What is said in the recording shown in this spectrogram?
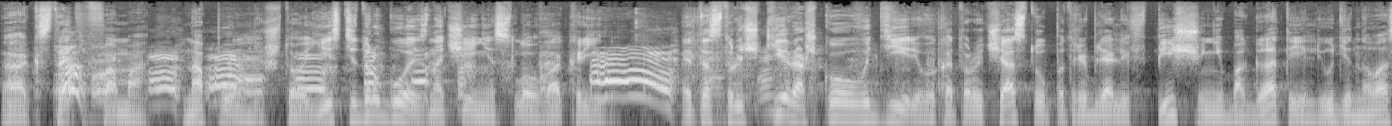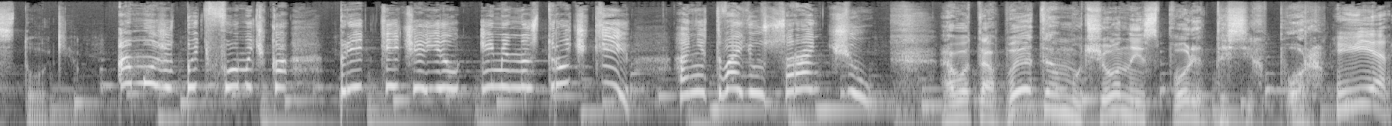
а, Кстати, Фома, напомню, что есть и другое значение слова акрида Это стручки рожкового дерева, которые часто употребляли в пищу небогатые люди на Востоке. А может быть, Фомочка, предтеча ел именно стручки, а не твою саранчу? А вот об этом ученые спорят до сих пор. Вер,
